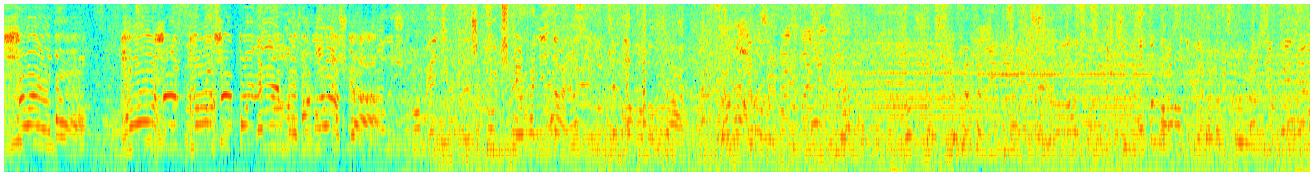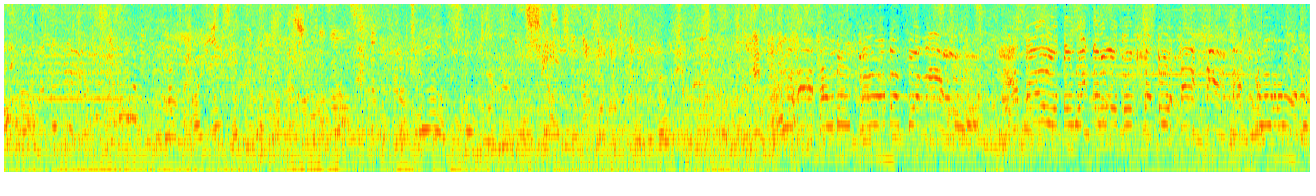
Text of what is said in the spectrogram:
Завершаємо! Дуже, дуже подібно, будь ласка! Що роблять штучні організації. Це благодать. А я вже сказала, що повільно! Єдиного до майдану Конституції сільська рада!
